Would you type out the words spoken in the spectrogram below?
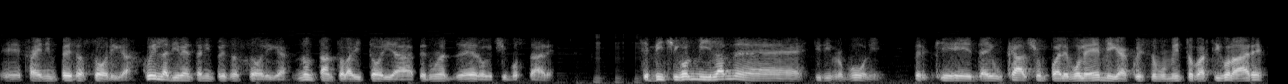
e fai un'impresa storica, quella diventa un'impresa storica, non tanto la vittoria per 1-0 che ci può stare. Se vinci col Milan eh, ti riproponi perché dai un calcio un po' alle polemiche a questo momento particolare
